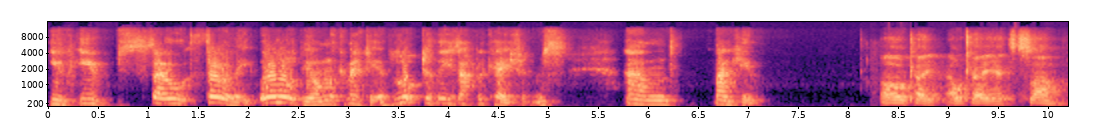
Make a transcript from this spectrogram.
You've, you've so thoroughly, all of you on the committee have looked at these applications and thank you. okay, okay, it's um,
